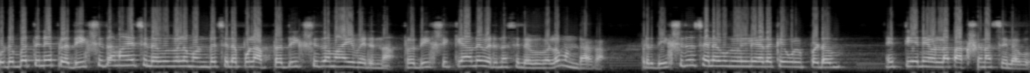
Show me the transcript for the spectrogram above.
കുടുംബത്തിന് പ്രതീക്ഷിതമായ ചിലവുകളുമുണ്ട്. ചിലപ്പോൾ അപ്രതീക്ഷിതമായി വരുന്ന പ്രതീക്ഷിക്കാതെ വരുന്ന ചിലവുകളും ഉണ്ടാകാം. പ്രതീക്ഷിത ചെലവുകളിൽ ഏതൊക്കെ ഉൾപ്പെടും? നിത്യേനയുള്ള ഭക്ഷണ ചിലവ്.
